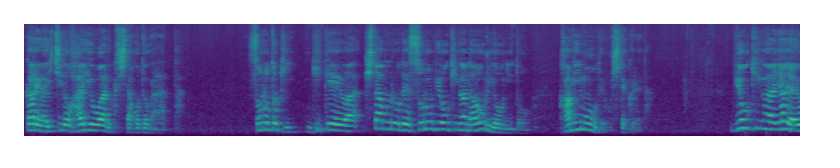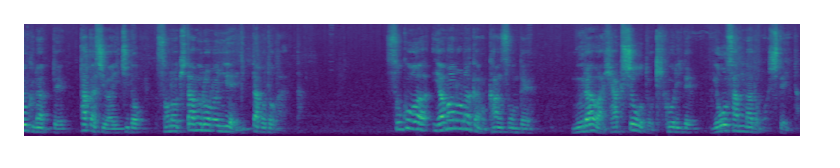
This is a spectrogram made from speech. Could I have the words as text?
彼は一度肺を悪くしたことがあった。その時義兄は北室でその病気が治るようにと神詣をしてくれた。病気がやや良くなって隆は一度その北室の家へ行ったことがあった。そこは山の中の寒村で村は百姓と木こりで養蚕などもしていた。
